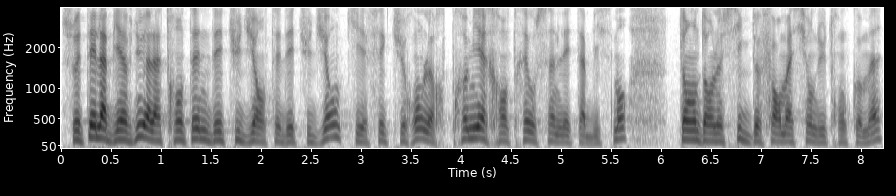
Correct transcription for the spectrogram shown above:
souhaiter la bienvenue à la trentaine d'étudiantes et d'étudiants qui effectueront leur première rentrée au sein de l'établissement, tant dans le cycle de formation du tronc commun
